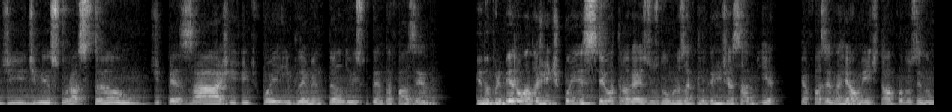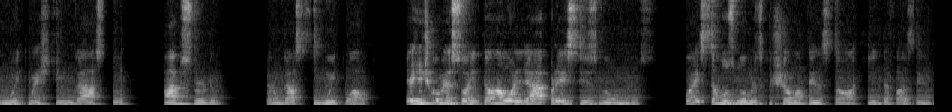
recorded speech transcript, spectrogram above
de, de mensuração, de pesagem, a gente foi implementando isso dentro da fazenda. E no primeiro ano a gente conheceu, através dos números, aquilo que a gente já sabia. Que a fazenda realmente estava produzindo muito, mas tinha um gasto absurdo. Era um gasto assim, muito alto. E a gente começou então a olhar para esses números. Quais são os números que chamam a atenção aqui da fazenda?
